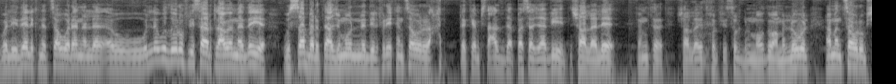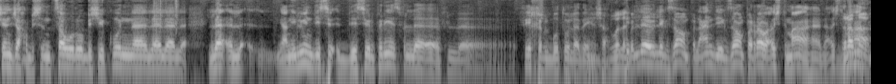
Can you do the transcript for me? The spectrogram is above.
ولذلك نتصور أنا والظروف اللي صارت العوام هذيا والصبر تاع جمهور النادي الإفريقي نتصور حتى كان باش تعدى passage إن شاء الله لا. فهمت؟ إن شاء الله يدخل في صلب الموضوع من الأول. أما نتصوروا باش ينجح وباش نتصوروا باش يكون لا لا لا, لا يعني l'une des, des surprises في ال في ال في آخر البطولة هذه إن شاء الله. بالله l'exemple عندي exemple راهو عشت معاه أنا عشت درامان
